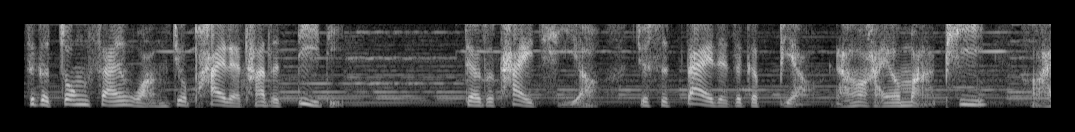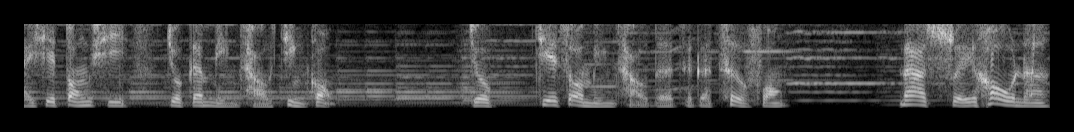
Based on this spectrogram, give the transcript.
这个中山王就派了他的弟弟，叫做太奇哦，就是带着这个表，然后还有马匹，还有一些东西，就跟明朝进贡，就接受明朝的这个册封。那随后呢，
